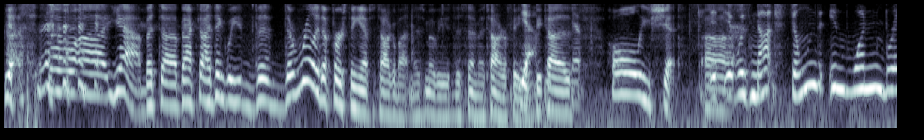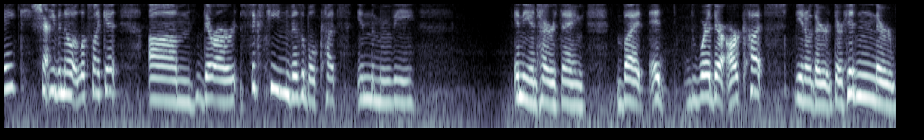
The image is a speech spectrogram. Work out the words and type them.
yes so uh, yeah but uh, back to I think we the the really the first thing you have to talk about in this movie is the cinematography Yeah. because Yep. holy shit uh, it, it was not filmed in one break, Sure. even though it looks like it. Um, there are 16 visible cuts in the movie, in the entire thing, but it where there are cuts, you know, they're they're hidden, they're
